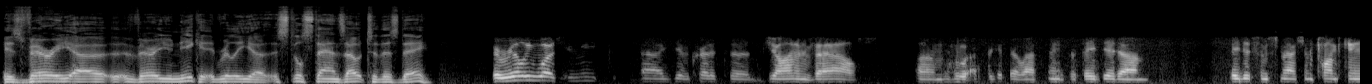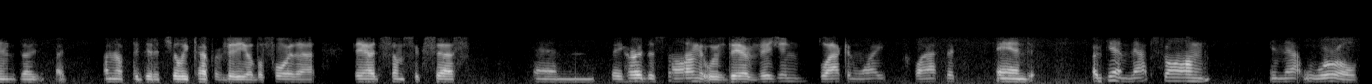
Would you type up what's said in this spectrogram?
is very, uh, very unique. It really uh, still stands out to this day. It really was unique. Uh, give credit to John and Val, um, who I forget their last names, but they did um, they did some Smashing Pumpkins. I, I, I don't know if they did a Chili Pepper video before that. They had some success, and they heard the song. It was their vision, black and white, classic. And again, that song in that world,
